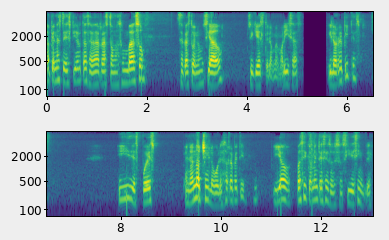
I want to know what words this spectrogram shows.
apenas te despiertas, agarras, tomas un vaso, sacas tu enunciado, si quieres te lo memorizas, y lo repites. Y después, en la noche, lo vuelves a repetir. Y ya, básicamente es eso, es así de simple.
